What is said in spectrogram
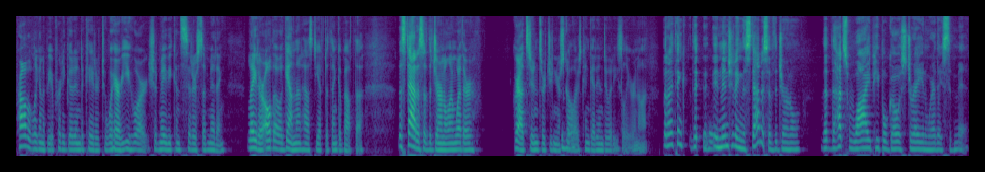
probably going to be a pretty good indicator to where you are should maybe consider submitting later. Although again, that has to you have to think about the the status of the journal and whether grad students or junior mm-hmm. scholars can get into it easily or not. But I think that mm-hmm. in mentioning the status of the journal, that that's why people go astray in where they submit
